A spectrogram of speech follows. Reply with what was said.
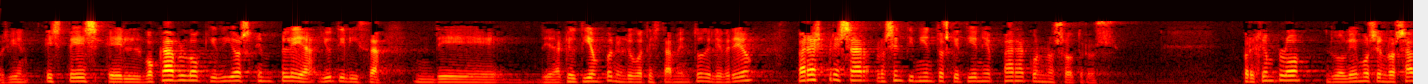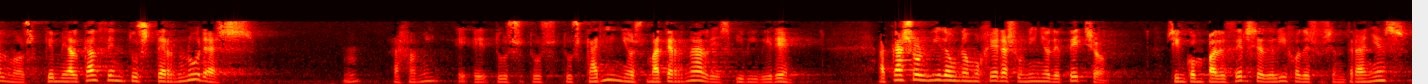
Pues bien, este es el vocablo que Dios emplea y utiliza de, de aquel tiempo en el Nuevo Testamento del hebreo para expresar los sentimientos que tiene para con nosotros. Por ejemplo, lo leemos en los Salmos, que me alcancen tus ternuras. Eh, eh, tus, tus, tus cariños maternales y viviré. ¿Acaso olvida una mujer a su niño de pecho sin compadecerse del hijo de sus entrañas?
